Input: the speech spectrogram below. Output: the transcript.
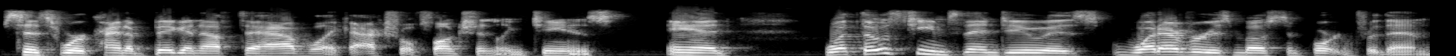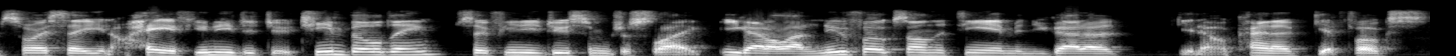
since we're kind of big enough to have like actual functioning teams. And what those teams then do is whatever is most important for them. So I say, you know, hey, if you need to do team building, so if you need to do some just like you got a lot of new folks on the team and you got to, you know, kind of get folks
